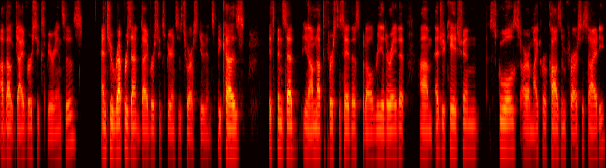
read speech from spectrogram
about diverse experiences and to represent diverse experiences to our students because it's been said you know i'm not the first to say this but i'll reiterate it. Um, education schools are a microcosm for our society.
